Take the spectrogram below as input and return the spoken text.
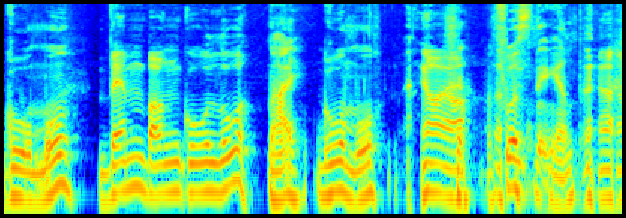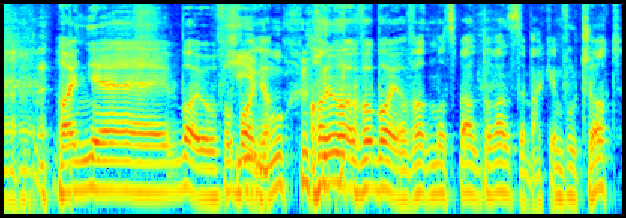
Gomo Bembangolo. Nei, Gomo. Ja, ja. Fosningen. Han eh, var jo forbanna. Han var jo forbanna for at han måtte spille på venstrebacken fortsatt.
